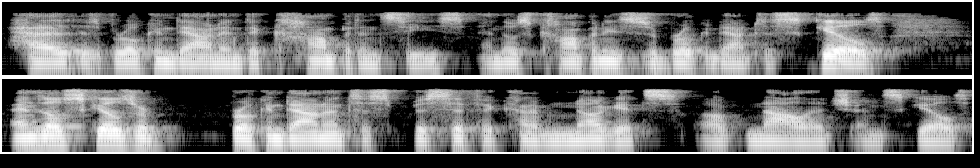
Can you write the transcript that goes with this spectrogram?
has, is broken down into competencies, and those competencies are broken down to skills, and those skills are broken down into specific kind of nuggets of knowledge and skills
